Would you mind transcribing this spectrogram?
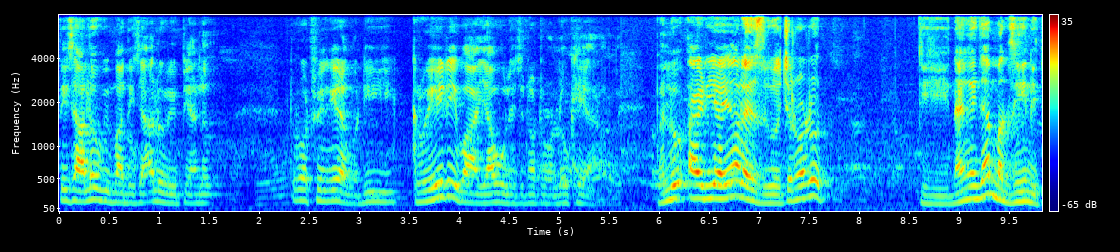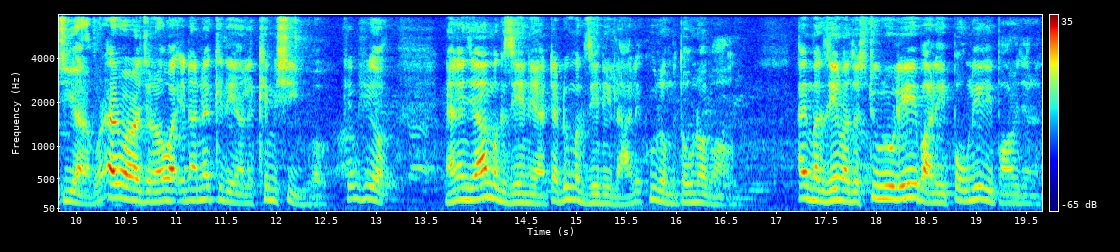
တေချာလုပ်ပြီးမှတေချာအဲ့လိုလေးပြန်လုပ်တော်တော် train ခဲ့တာပေါ့ဒီ grade တွေပါရဖို့လေကျွန်တော်တော်တော်လုပ်ခဲ့ရတာပဲဘယ်လို idea ရလဲဆိုတော့ကျွန်တော်တို့ဒီနိုင်ငံခြားမဂ္ဂဇင်းတွေကြည့်ရတာပေါ့အဲ့တော့ကျွန်တော်က internet ခေတ်တွေကလည်းခင်မရှိဘူးပေါ့ခင်မရှိတော့နိုင်ငံခြားမဂ္ဂဇင်းတွေကတက်တူးမဂ္ဂဇင်းတွေလာလေအခုတော့မသုံးတော့ပါဘူး အဲ့မဂ္ဂဇင်းမှာဆိုစတူဒီယိုလေးပါလေပုံလေးတွေပါတော့ကြတယ်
